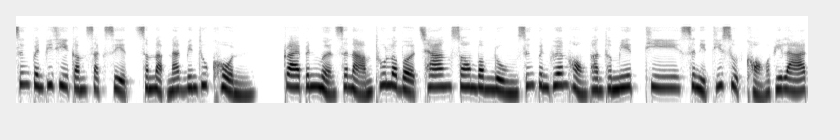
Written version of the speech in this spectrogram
ซึ่งเป็นพิธีกรรมศักดิ์สิทธิ์สำหรับนักบินทุกคน กลายเป็นเหมือนสนามทุ่ระเบิดช่างซ่อมบำรุง ซึ่งเป็นเพื่อนของพันธมิตรที่สนิทที่สุดของอภิรัต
